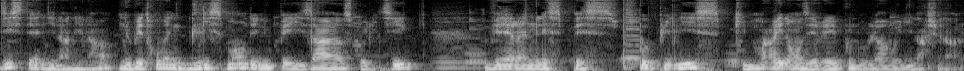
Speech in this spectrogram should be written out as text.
distingue l'année là, nous pouvons trouver un glissement de nos paysages politiques vers une espèce populisme qui marie dangereux pour nous l'harmonie nationale.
